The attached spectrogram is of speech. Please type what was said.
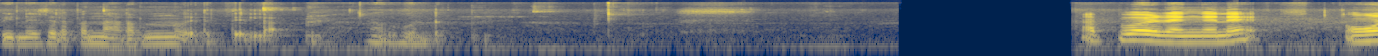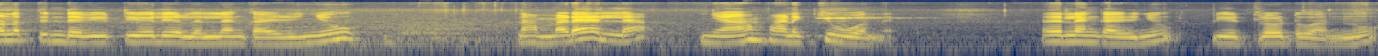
പിന്നെ ചിലപ്പോൾ നടന്നു വരത്തില്ല അതുകൊണ്ട്. അപ്പോഴങ്ങനെ ഓണത്തിന്റെ വീട്ടുജോലികളെല്ലാം കഴിഞ്ഞു. നമ്മുടെ അല്ല ഞാൻ പണിക്ക് പോകുന്നത് അതെല്ലാം കഴിഞ്ഞു വീട്ടിലോട്ട് വന്നു.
